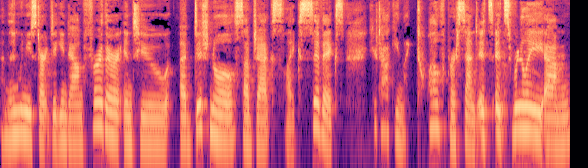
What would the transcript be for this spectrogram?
And then when you start digging down further into additional subjects like civics, you're talking like 12 percent. It's it's really um,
